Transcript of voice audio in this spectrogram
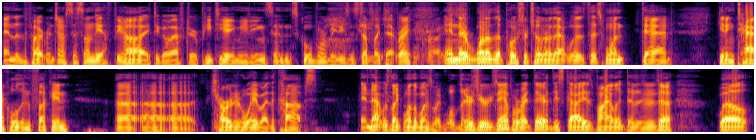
and the Department of Justice on the FBI to go after PTA meetings and school board meetings and stuff like that, right? Christ. And they're one of the poster children of that was this one dad getting tackled and fucking uh, uh, uh, carted away by the cops. And that was like one of the ones like, well, there's your example right there. This guy is violent, da da da da. Well,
